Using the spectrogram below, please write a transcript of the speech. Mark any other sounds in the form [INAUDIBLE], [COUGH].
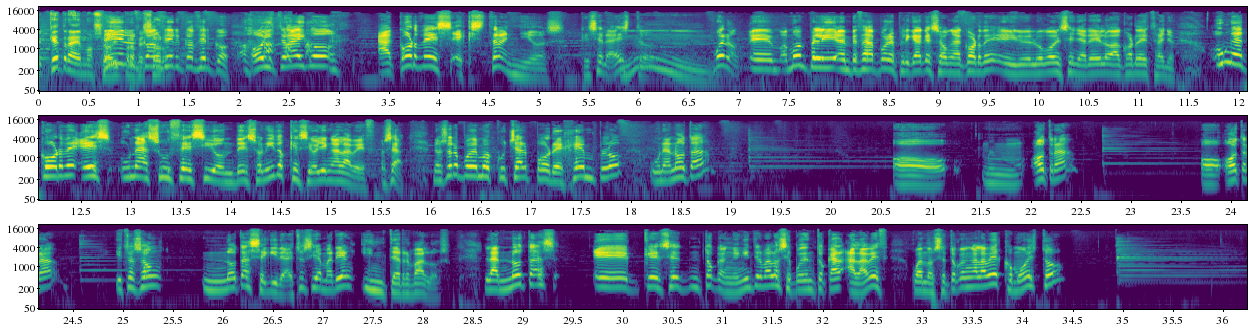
¿Qué traemos hoy, circo, profesor? circo, circo. Hoy traigo acordes extraños. ¿Qué será esto? Mm. Bueno, eh, vamos a empezar por explicar qué son acordes y luego enseñaré los acordes extraños. Un acorde es una sucesión de sonidos que se oyen a la vez. O sea, nosotros podemos escuchar, por ejemplo, una nota o mm, otra o otra. Y estos son notas seguidas. Estos se llamarían intervalos. Las notas eh, que se tocan en intervalos se pueden tocar a la vez. Cuando se tocan a la vez, como esto,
